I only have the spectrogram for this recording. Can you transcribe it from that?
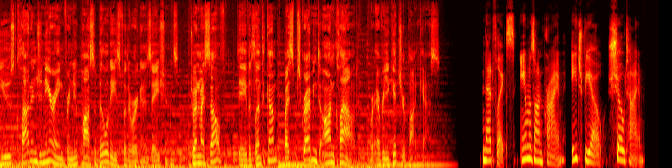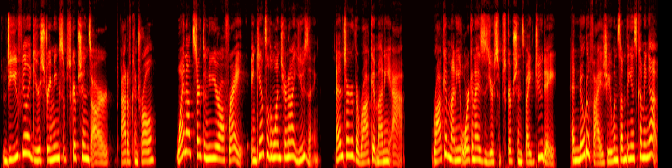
use cloud engineering for new possibilities for their organizations. Join myself, David Linthicum, by subscribing to OnCloud, wherever you get your podcasts. Netflix, Amazon Prime, HBO, Showtime. Do you feel like your streaming subscriptions are out of control? Why not start the new year off right and cancel the ones you're not using? Enter the Rocket Money app. Rocket Money organizes your subscriptions by due date and notifies you when something is coming up.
